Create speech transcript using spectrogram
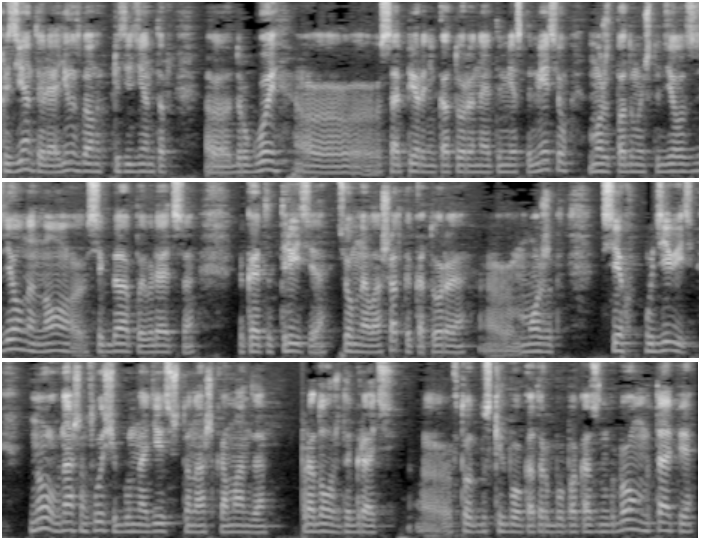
президент или один из главных президентов, э, другой э, соперник, который на это место метил, может подумать, что дело сделано, но всегда появляется какая-то третья темная лошадка, которая может всех удивить. Ну, в нашем случае будем надеяться, что наша команда продолжит играть э, в тот баскетбол, который был показан в групповом этапе,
